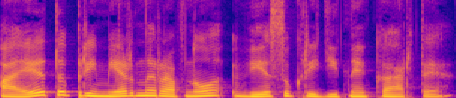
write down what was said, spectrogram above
а это примерно равно весу кредитной карты.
